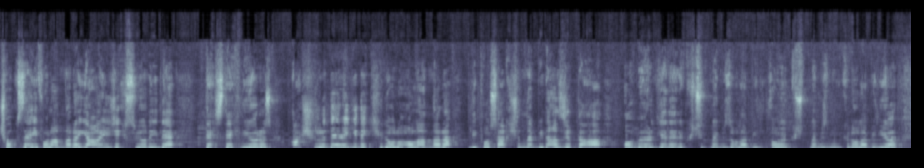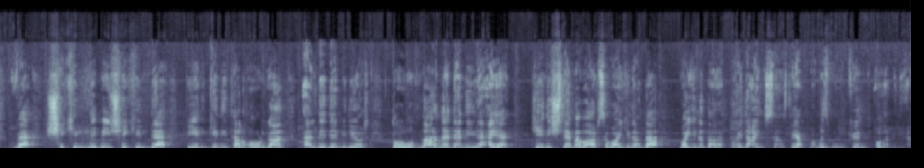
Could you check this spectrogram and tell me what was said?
Çok zayıf olanlara yağ enjeksiyonu ile destekliyoruz. Aşırı derecede kilolu olanlara liposuction'la birazcık daha o bölgeleri küçültmemiz olabil küçültmemiz mümkün olabiliyor ve şekilli bir şekilde bir genital organ elde edebiliyoruz. Doğumlar nedeniyle eğer genişleme varsa vaginada, vagina daraltmayı da aynı sırada yapmamız mümkün olabiliyor.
